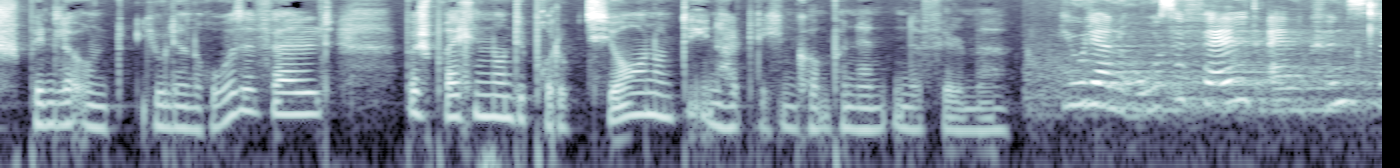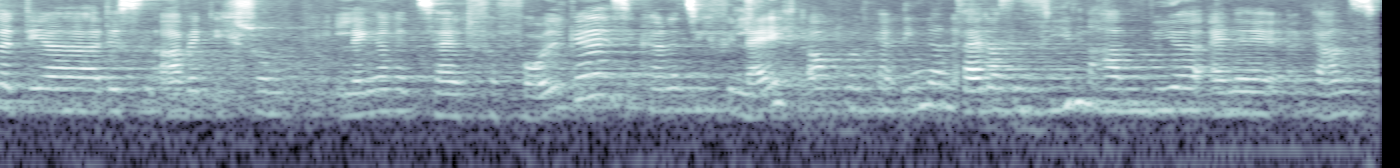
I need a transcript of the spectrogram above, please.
Spindler und Julian Rosefeld besprechen nun die Produktion und die inhaltlichen Komponenten der Filme. Julian Rosefeld, ein Künstler, der, dessen Arbeit ich schon längere Zeit verfolge. Sie können sich vielleicht auch noch erinnern, 2007 haben wir eine ganz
